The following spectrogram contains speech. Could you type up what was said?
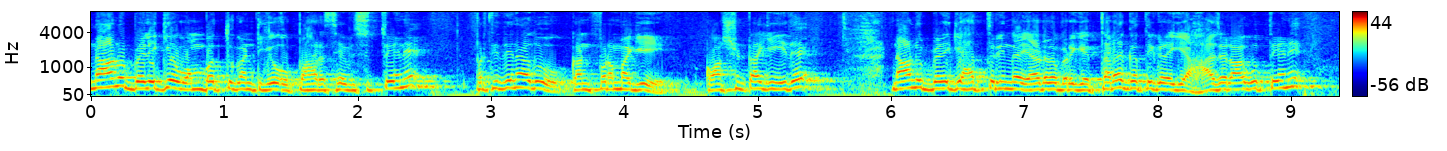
ನಾನು ಬೆಳಿಗ್ಗೆ ಒಂಬತ್ತು ಗಂಟೆಗೆ ಉಪಹಾರ ಸೇವಿಸುತ್ತೇನೆ. ಪ್ರತಿದಿನ ಅದು ಕನ್ಫರ್ಮ್ ಆಗಿ ಕಾನ್ಸ್ಟೆಂಟ್ ಆಗಿ ಇದೆ. ನಾನು ಬೆಳಿಗ್ಗೆ ಹತ್ತರಿಂದ ಎರಡರವರೆಗೆ ತರಗತಿಗಳಿಗೆ ಹಾಜರಾಗುತ್ತೇನೆ.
